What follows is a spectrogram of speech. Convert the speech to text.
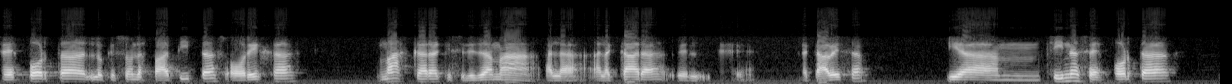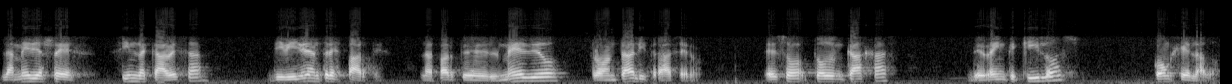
se exporta lo que son las patitas, orejas, máscara que se le llama a la, a la cara de la cabeza, y a China se exporta la media res sin la cabeza, dividida en tres partes, la parte del medio, frontal y trasero. Eso todo en cajas de 20 kilos congelado.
